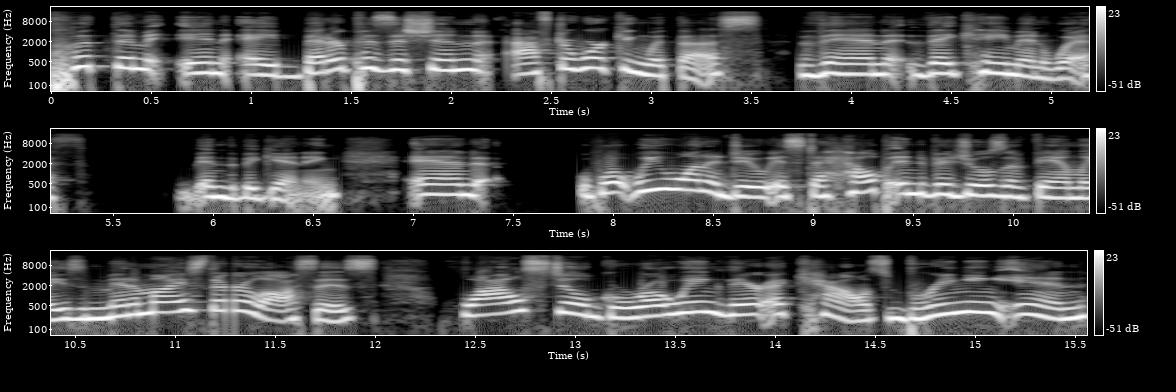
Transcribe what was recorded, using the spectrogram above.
put them in a better position after working with us than they came in with in the beginning. And what we want to do is to help individuals and families minimize their losses while still growing their accounts, bringing in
